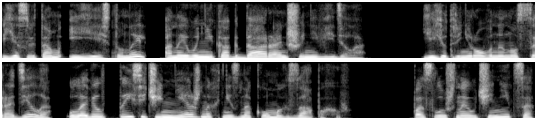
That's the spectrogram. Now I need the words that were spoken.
Если там и есть туннель, она его никогда раньше не видела. Ее тренированный нос сыродела уловил тысячи нежных незнакомых запахов. Послушная ученица,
